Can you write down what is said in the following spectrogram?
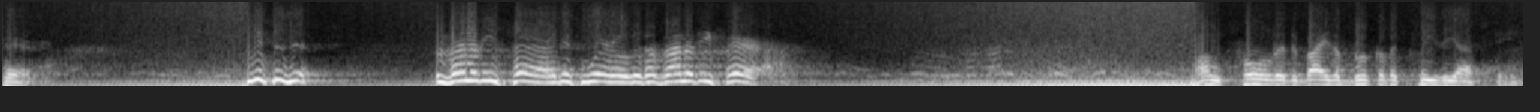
Fair? This is it. Vanity Fair, this world is a Vanity Fair. unfolded by the book of Ecclesiastes.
